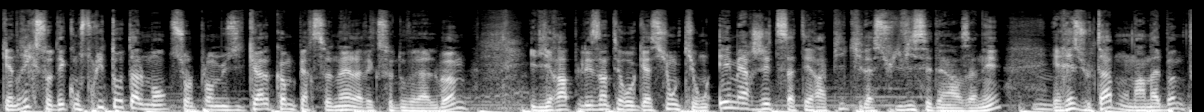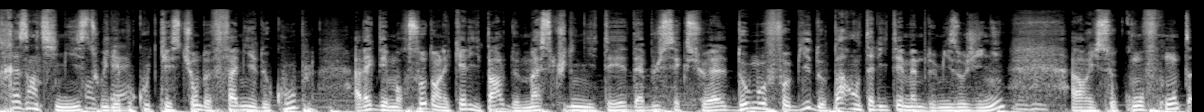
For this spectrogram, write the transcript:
Kendrick se déconstruit totalement sur le plan musical comme personnel avec ce nouvel album. Il y rappe les interrogations qui ont émergé de sa thérapie qu'il a suivie ces dernières années. Et résultat, on a un album très intimiste où il Ok. est beaucoup de questions de famille et de couple, avec des morceaux dans lesquels il parle de masculinité, d'abus sexuels, d'homophobie, de parentalité, même de misogynie. Alors il se confronte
